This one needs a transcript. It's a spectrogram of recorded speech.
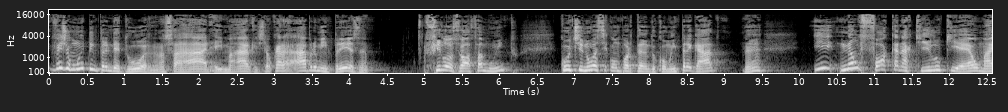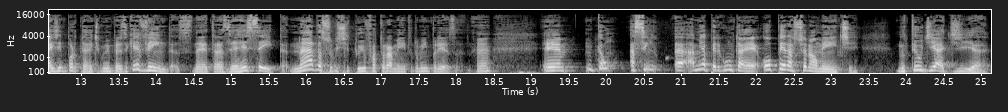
Eu vejo muito empreendedor na nossa área, e marketing, o cara abre uma empresa, filosofa muito, continua se comportando como empregado, né? E não foca naquilo que é o mais importante para uma empresa, que é vendas, né? trazer receita. Nada substitui o faturamento de uma empresa. Né? É, então, assim, a minha pergunta é, operacionalmente, no teu dia a dia,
